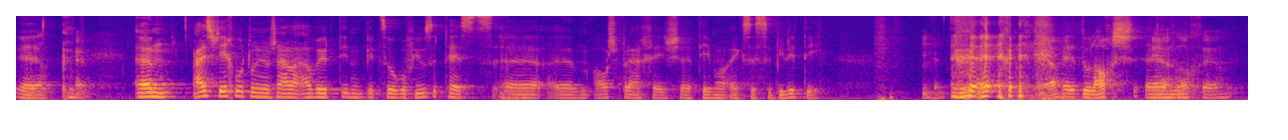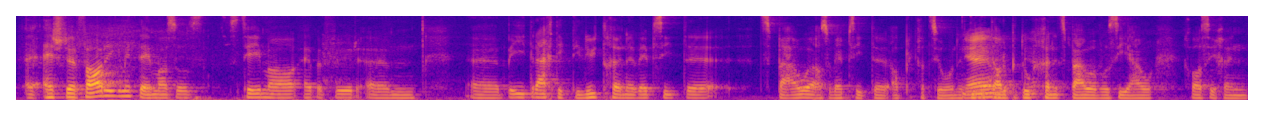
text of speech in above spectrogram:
Ja. Ja, ja. Ähm, ein Stichwort, das ich noch schnell auch würde in Bezug auf User-Tests äh, ähm, ansprechen ist äh, Thema Accessibility. Ja. Äh, du lachst. Ja, Ähm, ich lache, ja. äh, hast du Erfahrung mit dem? Also das, das Thema eben für ähm, äh, beeinträchtigte Leute können Webseiten zu bauen, also Webseiten, Applikationen, Ja, ja. digitale Produkte können zu bauen, wo sie auch quasi können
